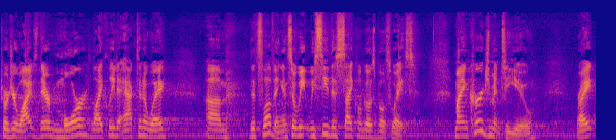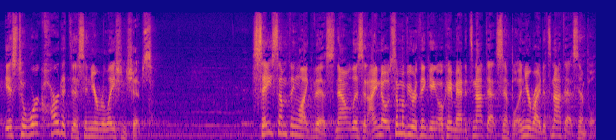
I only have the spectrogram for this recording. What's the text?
toward your wives, they're more likely to act in a way um, that's loving. And so we, we see this cycle goes both ways. My encouragement to you, right, is to work hard at this in your relationships. Say something like this. Now, listen, I know some of you are thinking, okay, Matt, it's not that simple. And you're right, it's not that simple.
